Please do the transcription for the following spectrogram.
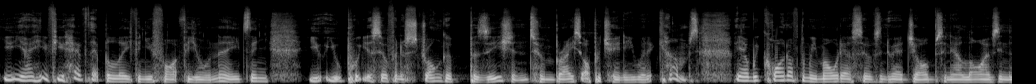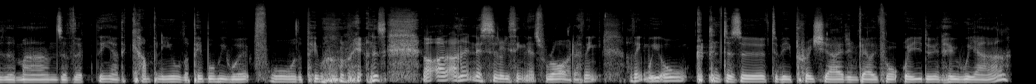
You, you, know, if you have that belief and you fight for your needs, then you you'll put yourself in a stronger position to embrace opportunity when it comes. You know, we quite often we mould ourselves into our jobs and our lives into the demands of the, the you know the company or the people we work for, the people around us. I, I don't necessarily think that's right. I think I think we all deserve to be appreciated and valued for what we do and who we are.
